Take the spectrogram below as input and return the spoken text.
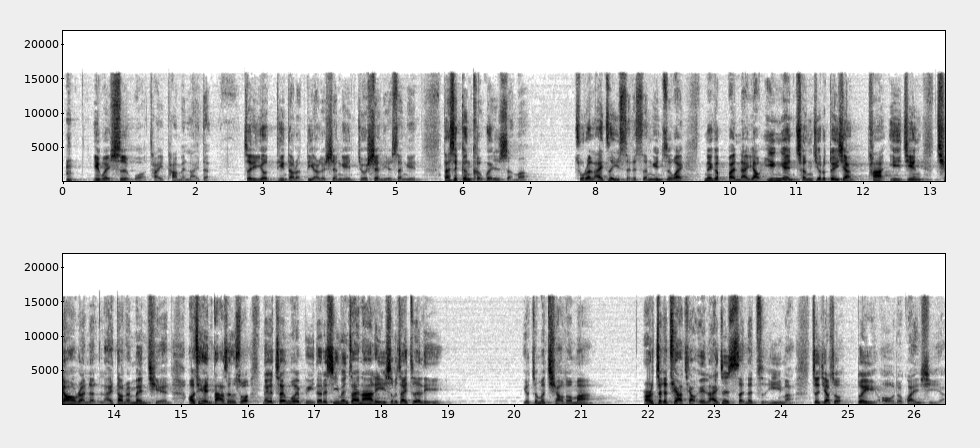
因为是我差他们来的。这里又听到了第二个声音，就是圣灵的声音。但是更可贵的是什么？除了来自于神的声音之外，那个本来要应验成就的对象，他已经悄然的来到了面前，而且很大声说：“那个称为彼得的西门在哪里？是不是在这里？有这么巧的吗？”而这个恰巧也来自神的旨意嘛？这叫做对偶的关系呀。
